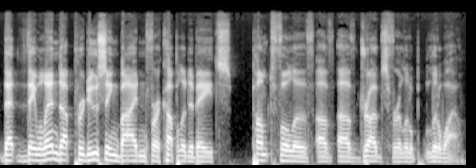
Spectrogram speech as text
that they will end up producing Biden for a couple of debates, pumped full of, of, of drugs for a little little while.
